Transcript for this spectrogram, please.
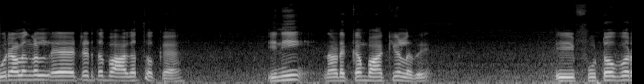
ഊരാളുകൾ ഏറ്റെടുത്ത ഭാഗത്തൊക്കെ ഇനി നടക്കാൻ ബാക്കിയുള്ളത് ഈ foot over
